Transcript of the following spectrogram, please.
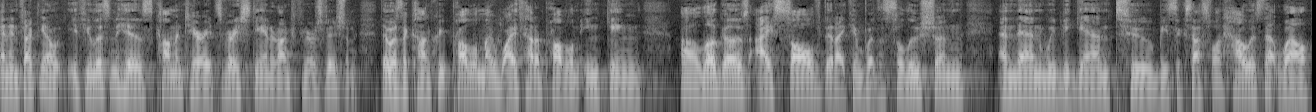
And in fact, you know, if you listen to his commentary, it's a very standard entrepreneur's vision. There was a concrete problem. My wife had a problem inking uh, logos. I solved it. I came up with a solution, and then we began to be successful. And how is that? Well,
